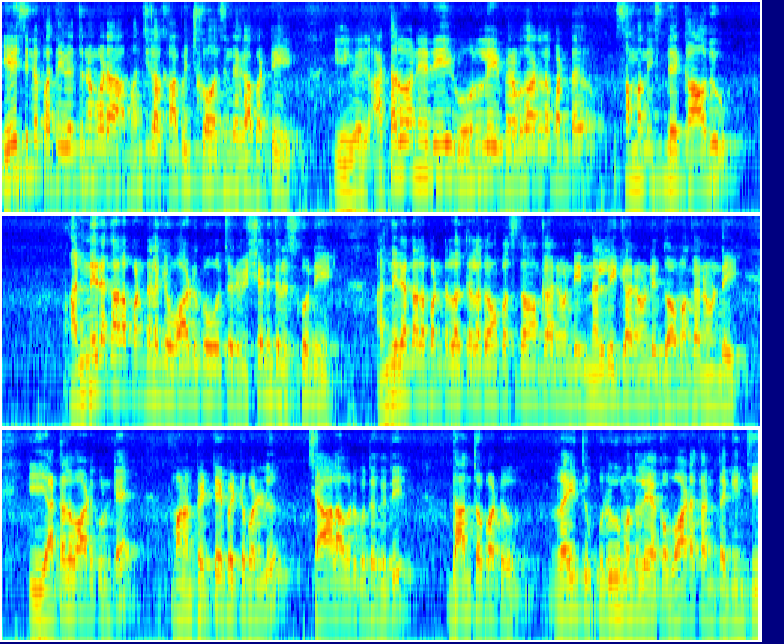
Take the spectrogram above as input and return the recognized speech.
వేసిన ప్రతి విత్తనం కూడా మంచిగా కాపించుకోవాల్సిందే కాబట్టి ఈ అట్టలు అనేది ఓన్లీ మిరపదాటల పంట సంబంధించిందే కాదు. అన్ని రకాల పంటలకి వాడుకోవచ్చు అనే విషయాన్ని తెలుసుకొని అన్ని రకాల పంటల్లో తెల్లదోమ పచ్చదోమ కానివ్వండి నల్లికి కానివ్వండి దోమకు కానివ్వండి ఈ అట్టలు వాడుకుంటే మనం పెట్టే పెట్టుబడులు చాలా వరకు తగ్గుతాయి. దాంతోపాటు రైతు పురుగు మందుల యొక్క వాడకాన్ని తగ్గించి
